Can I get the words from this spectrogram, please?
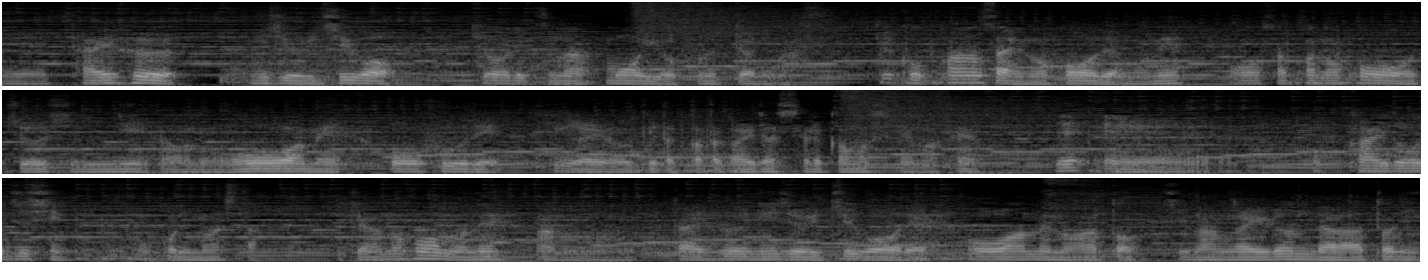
えー台風21号、強烈な猛威を振るっております。結構関西の方でもね、大阪の方を中心に、あの、大雨、暴風で被害を受けた方がいらっしゃるかもしれません。で、えー、北海道地震起こりました。こちらの方もね、あの、台風21号で大雨の後、地盤が緩んだ後に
